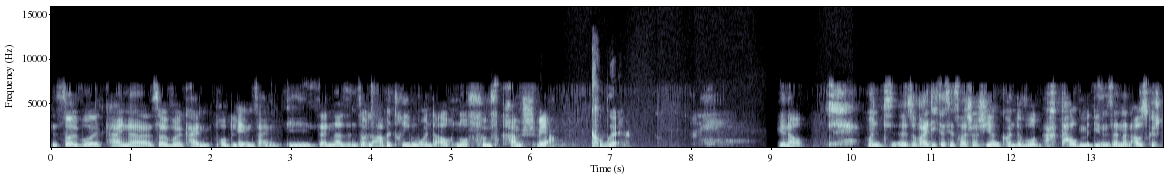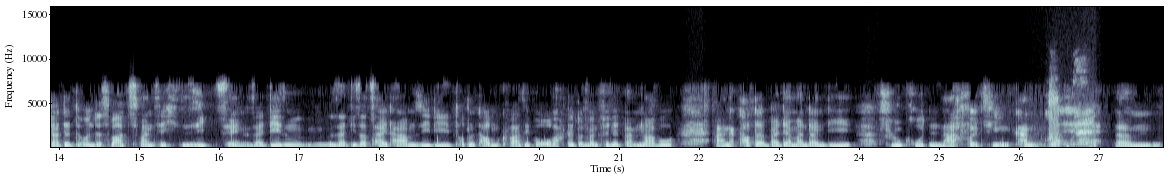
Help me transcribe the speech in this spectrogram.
es soll wohl keine, soll wohl kein Problem sein. Die Sender sind solarbetrieben und auch nur fünf Gramm schwer. Cool. Genau. Und äh, soweit ich das jetzt recherchieren konnte, wurden acht Tauben mit diesen Sendern ausgestattet und es war 2017. Seit, diesem, seit dieser Zeit haben sie die Turteltauben quasi beobachtet und man findet beim NABU eine Karte, bei der man dann die Flugrouten nachvollziehen kann. Ähm,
